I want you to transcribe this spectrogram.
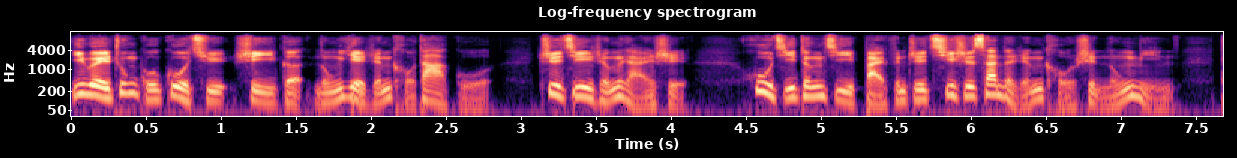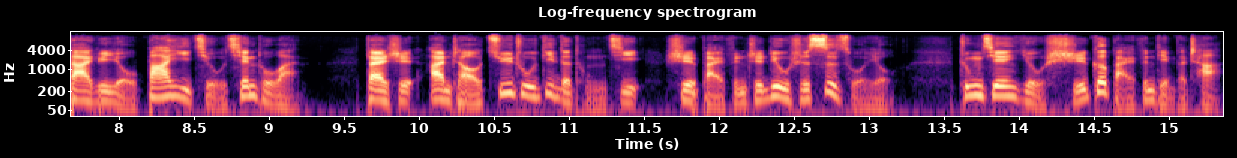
因为中国过去是一个农业人口大国，至今仍然是。户籍登记百分之七十三的人口是农民，大约有八亿九千多万，但是按照居住地的统计是百分之六十四左右，中间有十个百分点的差，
